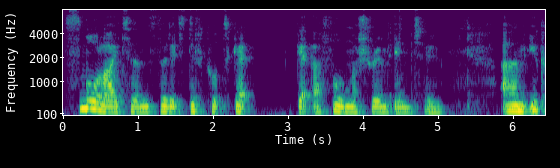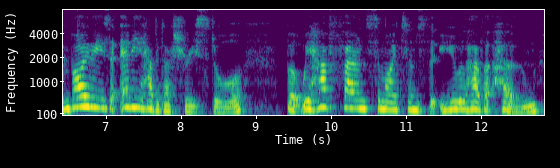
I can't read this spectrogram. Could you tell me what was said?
small items that it's difficult to get, get a full mushroom into. Um, you can buy these at any haberdashery store, but we have found some items that you will have at home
